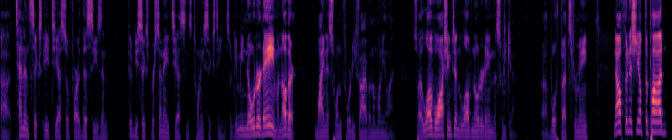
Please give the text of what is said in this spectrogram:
Uh, 10 and 6 ATS so far this season. 56% ATS since 2016. So give me Notre Dame, another minus 145 on the money line. So I love Washington, love Notre Dame this weekend. Uh, both bets for me. Now finishing up the pod,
